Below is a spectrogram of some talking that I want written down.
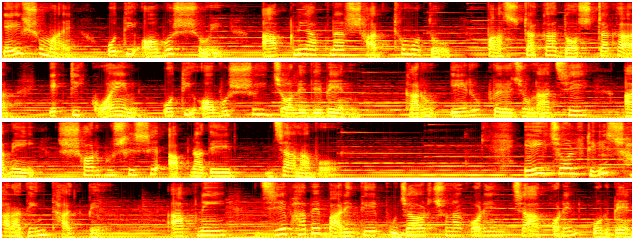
এই সময় অতি অবশ্যই আপনি আপনার সাধ্যমতো পাঁচ টাকা, দশ টাকার একটি কয়েন অতি অবশ্যই জলে দেবেন। কারণ এরও প্রয়োজন আছে আমি সর্বশেষে আপনাদের জানাব। এই জলটি সারাদিন থাকবে। আপনি যেভাবে বাড়িতে পূজা অর্চনা করেন, যা করেন, করবেন।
